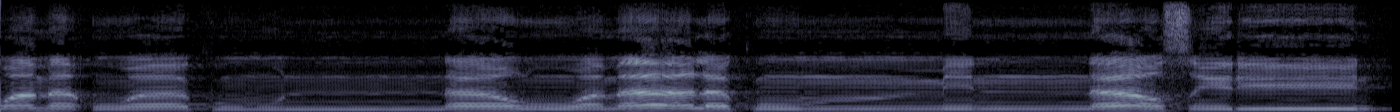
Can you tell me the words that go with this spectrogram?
وماواكم النار وما لكم من ناصرين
